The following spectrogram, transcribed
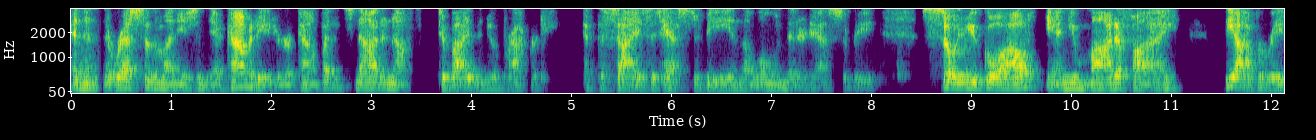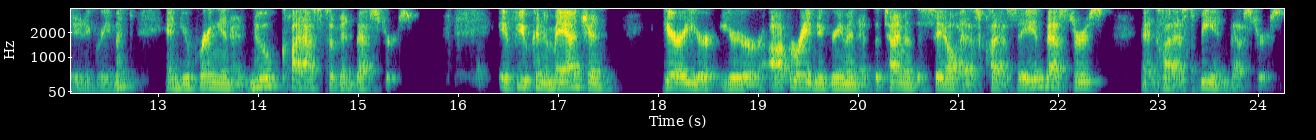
and then the rest of the money is in the accommodator account, but it's not enough to buy the new property at the size it has to be and the loan that it has to be. So you go out and you modify the operating agreement and you bring in a new class of investors. If you can imagine, Gary, your, your operating agreement at the time of the sale has class A investors and Class B investors.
